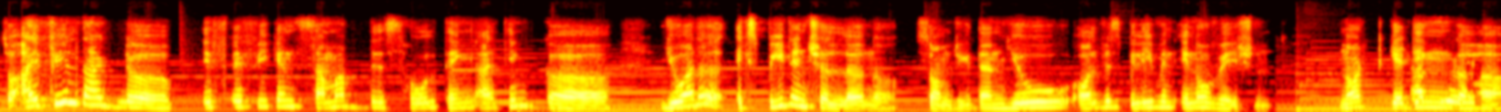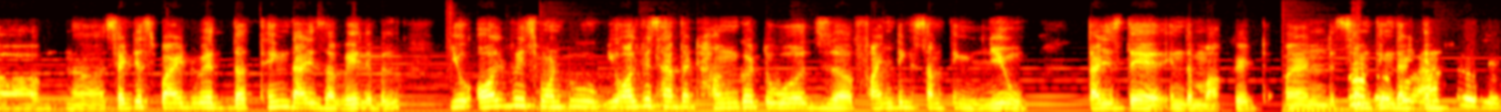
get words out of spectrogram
So i feel that uh, if if we can sum up this whole thing i think uh, you are an experiential learner somjit and you always believe in innovation not getting uh, uh, satisfied with the thing that is available. You always want to you always have that hunger towards uh, finding something new that is there in the market and True, true, something that can Absolutely.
